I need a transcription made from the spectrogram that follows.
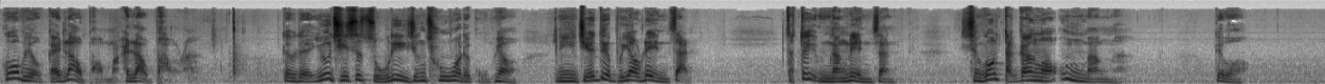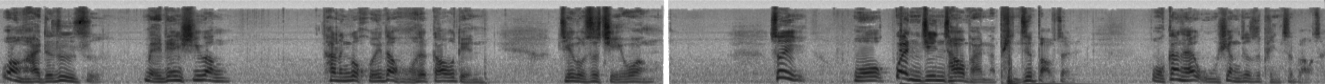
股票该绕跑嘛，还绕跑了，对不对？尤其是主力已经出货的股票，你绝对不要恋战，绝对不能恋战。想讲大家哦，嗯忙了，对不？望海的日子，每天希望他能够回到我的高点，结果是绝望。所以我冠军操盘了，品质保证。我刚才五项就是品质保证，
